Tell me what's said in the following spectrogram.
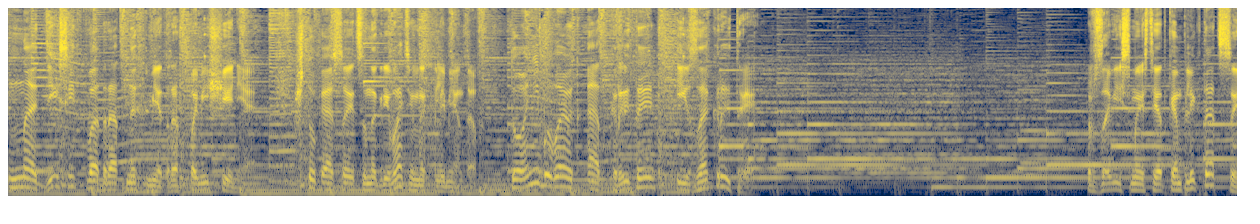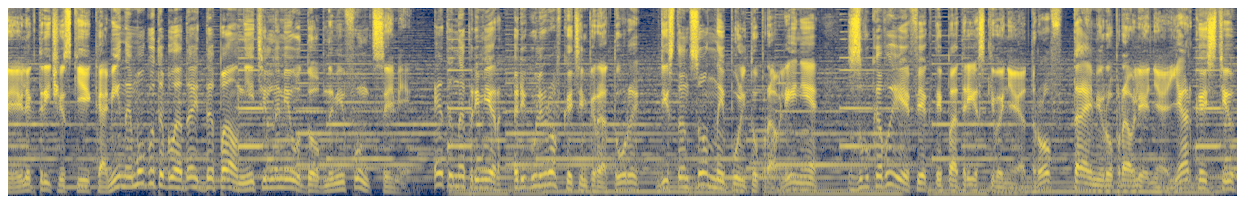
на 10 квадратных метров помещения. Что касается нагревательных элементов, то они бывают открытые и закрытые. В зависимости от комплектации электрические камины могут обладать дополнительными удобными функциями. Это, например, регулировка температуры, дистанционный пульт управления, звуковые эффекты потрескивания дров, таймер управления яркостью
